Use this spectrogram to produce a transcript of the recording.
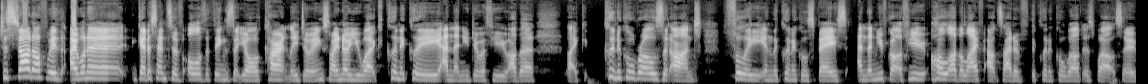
To start off with, I want to get a sense of all of the things that you're currently doing. So I know you work clinically and then you do a few other like clinical roles that aren't fully in the clinical space and then you've got a few whole other life outside of the clinical world as well. So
